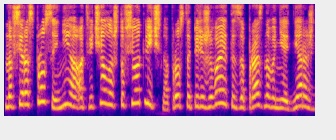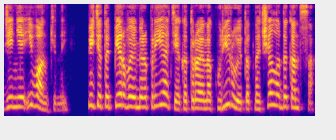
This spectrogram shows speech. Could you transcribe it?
На все расспросы Ния отвечала, что все отлично, просто переживает из-за празднования дня рождения Иванкиной. Ведь это первое мероприятие, которое она курирует от начала до конца.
